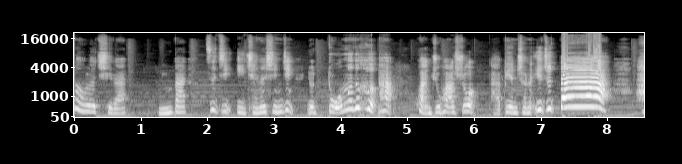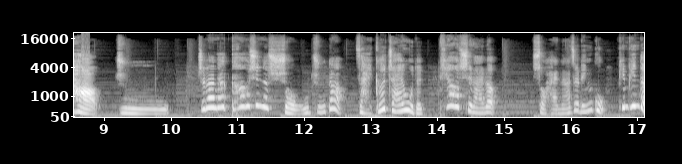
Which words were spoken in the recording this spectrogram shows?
柔了起来，明白自己以前的行径有多么的可怕。换句话说，他变成了一只大好猪，这让他高兴的手舞足蹈，载歌载舞的跳起来了。手还拿着铃鼓，乒乒的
